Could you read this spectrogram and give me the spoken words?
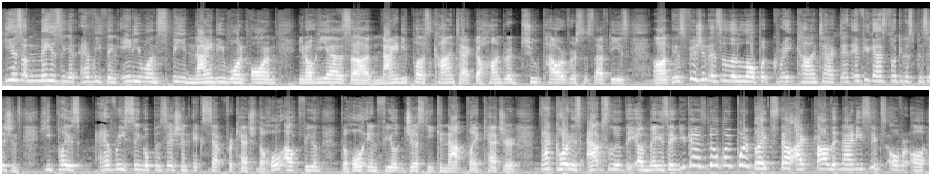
He is amazing at everything. 81 speed, 91 arm. You know, he has uh, 90 plus contact, 102 power versus lefties. Um, his vision is a little low, but great contact. And if you guys look at his positions, he plays every single position except for catcher. The whole outfield, the whole infield, just he cannot play catcher. That card is absolutely amazing. You guys know my point blank still. I called it 96 overall.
